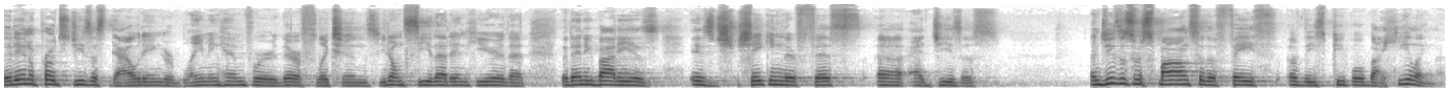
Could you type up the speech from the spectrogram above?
They didn't approach Jesus doubting or blaming him for their afflictions. You don't see that in here, that, that anybody is, is shaking their fists uh, at Jesus. And Jesus responds to the faith of these people by healing them.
